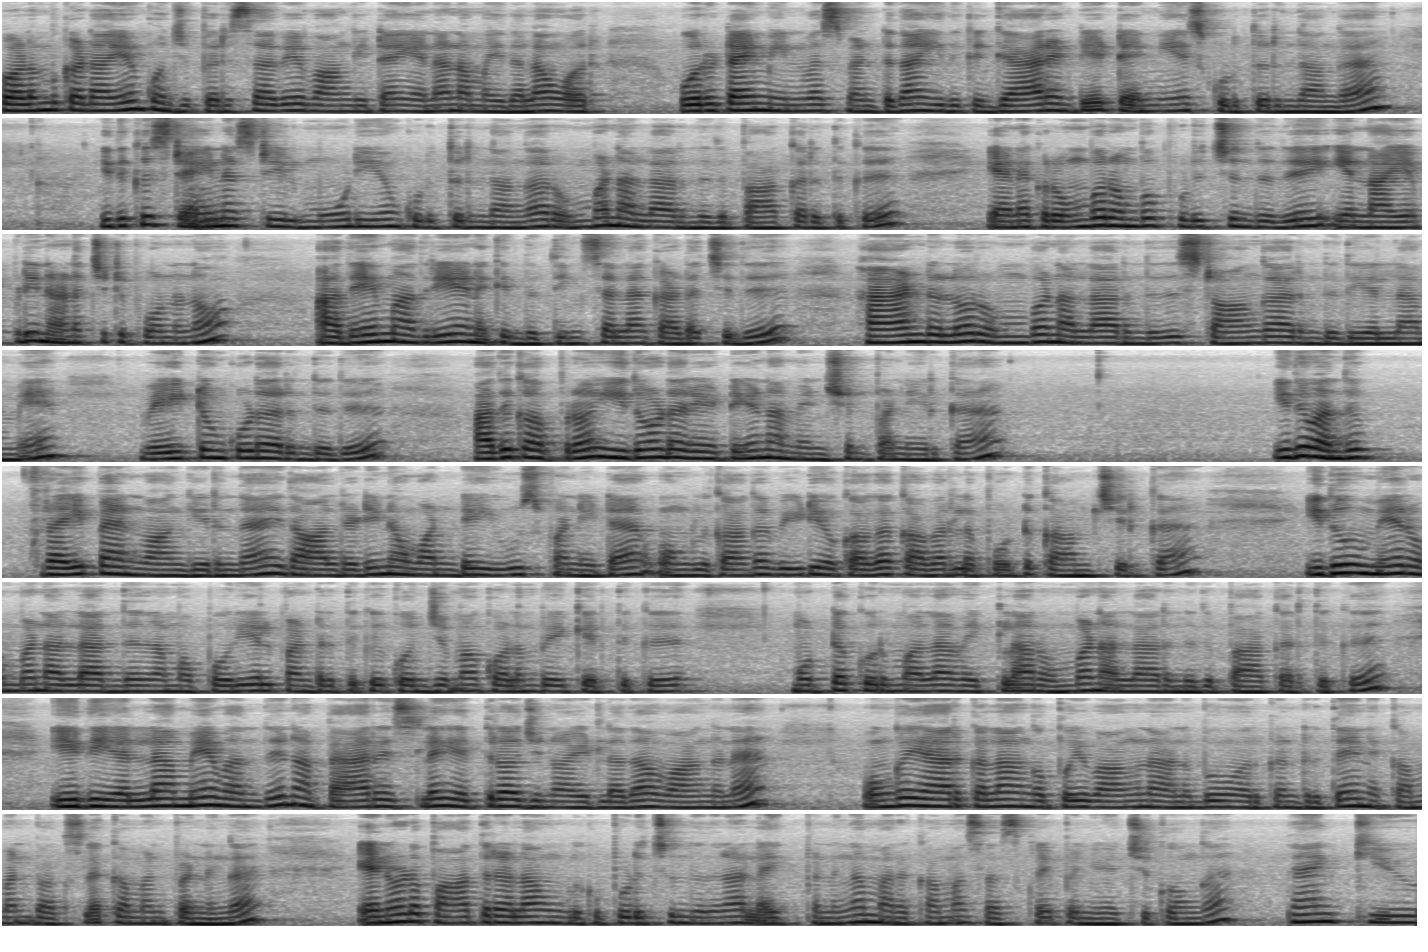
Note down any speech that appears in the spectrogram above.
குழம்பு கடாயும் கொஞ்சம் பெருசாகவே வாங்கிட்டேன். ஏன்னா நம்ம இதெல்லாம் ஒரு ஒரு டைம் இன்வெஸ்ட்மெண்ட்டு தான். இதுக்கு கேரண்டியே டென் இயர்ஸ் கொடுத்துருந்தாங்க. இதுக்கு ஸ்டெயின்லெஸ் ஸ்டீல் மூடியும் கொடுத்துருந்தாங்க. ரொம்ப நல்லா இருந்தது பார்க்குறதுக்கு எனக்கு ரொம்ப ரொம்ப பிடிச்சிருந்தது. நான் எப்படி நினச்சிட்டு போகணுனோ அதே மாதிரியே எனக்கு இந்த திங்ஸ் எல்லாம் கிடச்சிது. ஹேண்டிலும் ரொம்ப நல்லா இருந்தது ஸ்ட்ராங்காக இருந்தது எல்லாமே. வெயிட்டும் கூட இருந்தது. அதுக்கப்புறம் இதோட ரேட்டையும் நான் மென்ஷன் பண்ணியிருக்கேன். இது வந்து ஃப்ரை பேன் வாங்கியிருந்தேன். இது ஆல்ரெடி நான் ஒன் டே யூஸ் பண்ணிட்டேன். உங்களுக்காக வீடியோக்காக கவரில் போட்டு காமிச்சிருக்கேன். இதுவுமே ரொம்ப நல்லா இருந்தது. நம்ம பொரியல் பண்ணுறதுக்கு கொஞ்சமாக குழம்பு வைக்கிறதுக்கு முட்டை குருமாலாம் வைக்கலாம். ரொம்ப நல்லா இருந்தது பார்க்குறதுக்கு இது எல்லாமே வந்து நான் பாரிஸில் எத்ராஜ் நாய்டில் தான் வாங்கினேன். உங்கள் யாருக்கெல்லாம் அங்கே போய் வாங்கின அனுபவம் இருக்குன்றத எனக்கு கமெண்ட் பாக்ஸில் கமெண்ட் பண்ணுங்கள் என்னோடய பாத்திரம்லாம் உங்களுக்கு பிடிச்சிருந்ததுன்னா லைக் பண்ணுங்கள் மறக்காமல் சப்ஸ்கிரைப் பண்ணி வச்சுக்கோங்க. தேங்க்யூ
